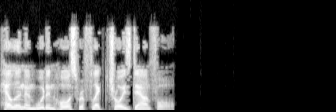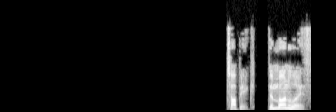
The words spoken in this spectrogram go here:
Helen and Wooden Horse reflect Troy's downfall. The monolith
